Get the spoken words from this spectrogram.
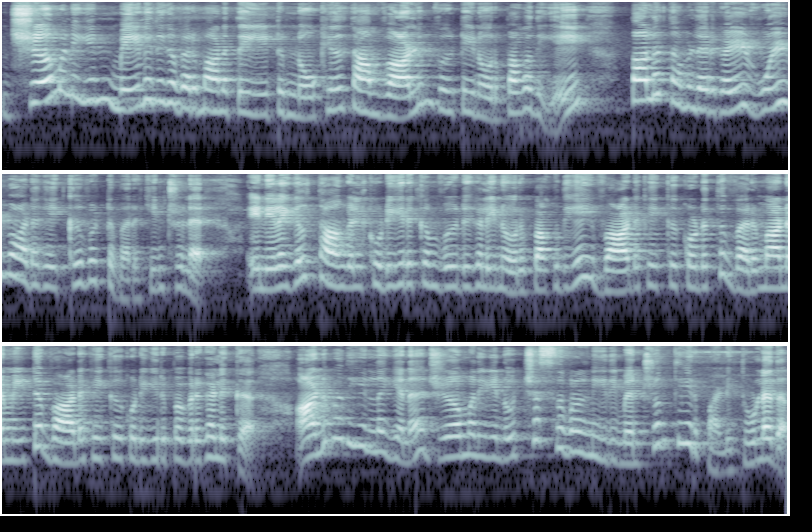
ஜெர்மனியின் மேலதிக வருமானத்தை ஈட்டும் நோக்கில் தாம் வாழும் வீட்டின் ஒரு பகுதியை பல தமிழர்கள் உள்வாடகைக்கு விட்டு வருகின்றனர். இந்நிலையில் தாங்கள் குடியிருக்கும் வீடுகளின் ஒரு பகுதியை வாடகைக்கு கொடுத்து வருமானம் ஈட்ட வாடகைக்கு குடியிருப்பவர்களுக்கு அனுமதி இல்லை என ஜெர்மனியின் உச்ச சிவில் நீதிமன்றம் தீர்ப்பளித்துள்ளது.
